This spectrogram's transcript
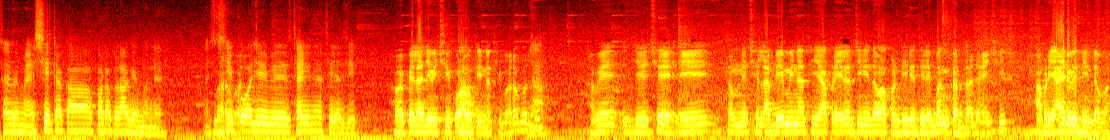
સાહેબ એમાં એંસી ટકા ફરક લાગે મને. છીકો હજી થઈ નથી હજી. હવે પહેલાં જેવી છીંકો આવતી નથી બરાબર છે? હવે જે છે એ તમને છેલ્લા બે મહિનાથી આપણે એલર્જીની દવા પણ ધીરે ધીરે બંધ કરતા જાય છીએ આપણી આયુર્વેદની દવા.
